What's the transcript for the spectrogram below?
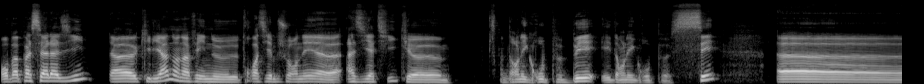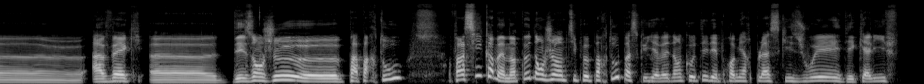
On va passer à l'Asie. Kylian, on avait une troisième journée asiatique dans les groupes B et dans les groupes C. Euh, avec euh, des enjeux euh, pas partout. Enfin, si, quand même, un peu d'enjeux un petit peu partout, parce qu'il y avait d'un côté des premières places qui se jouaient des qualifs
